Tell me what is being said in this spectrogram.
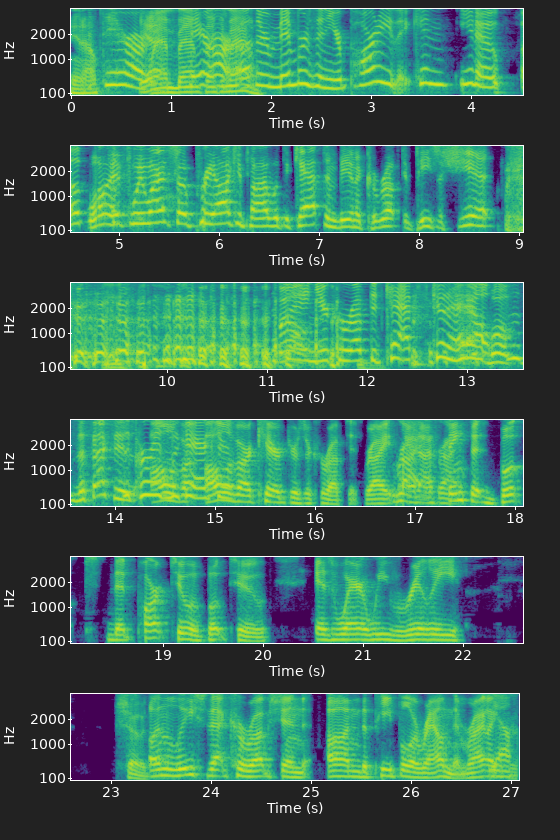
You know, There are Wham, bam, there thank you, are other members in your party that can, you know, up, Well, if we weren't so preoccupied with the captain being a corrupted piece of shit, saying your corrupted cap could help. Well, the fact is, a all of, our, all of our characters are corrupted, right? Right, And I right. think that book that part two of book two is where we really Showed. unleash that corruption on the people around them, right? Like Yeah.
